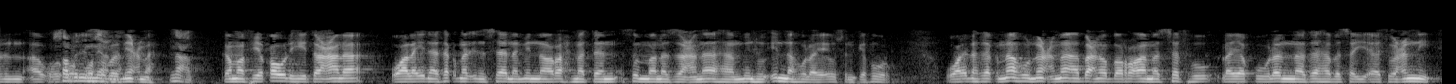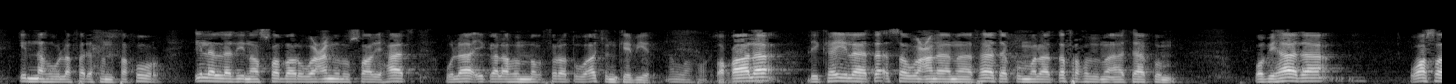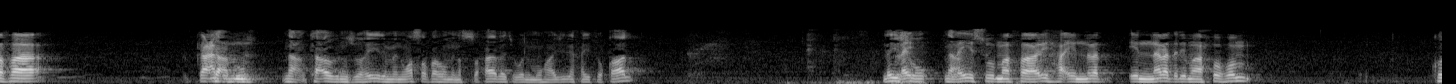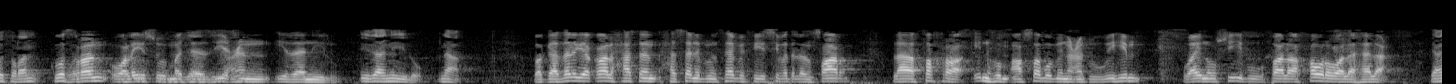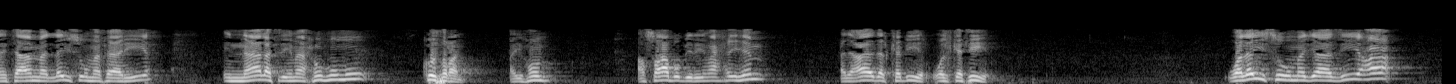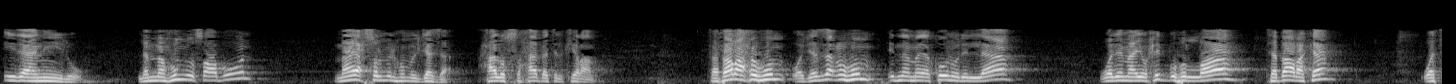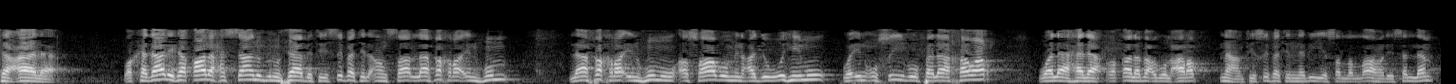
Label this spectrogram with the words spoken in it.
وصبر النعمة. وصبر النعمة. نعم. كما في قوله تعالى ولئن أذقنا الإنسان منا رحمة ثم نزعناها منه إنه ليئوس كفور. ولئن أذقناه نعماء بعد ضراء مسته ليقولن ذهب سيئات عني إنه لفرح فخور. إلى الذين صبروا وعملوا الصالحات أولئك لهم مغفرة وأجر كبير. الله وقال لكي لا تأسوا على ما فاتكم ولا تفرحوا بما آتاكم. وبهذا وصف كعب, كعب بن نعم كعب بن زهير من وصفه من الصحابة والمهاجرين حيث قال ليسوا, نعم. ليسوا مفارح إن إن رد رماحهم كثرا كثرا وليسوا مجازيعا إذا نيلوا. إذا نيلوا نعم. وكذلك قال حسن حسن بن ثابت في صفة الأنصار لا فخر إنهم أصابوا من عدوهم وإن أصيبوا فلا خور ولا هلع. يعني تأمل ليسوا مفاريح إن نالت رماحهم كثرا. أي هم أصابوا برماحهم العدد الكبير والكثير. وليسوا مجازيع إذا نيلوا. لما هم يصابون ما يحصل منهم الجزاء حال الصحابة الكرام. ففرحهم وجزعهم إنما يكون لله ولما يحبه الله تبارك وتعالى. وكذلك قال حسان بن ثابت في صفة الأنصار لا فخر إن هم لا فخر إن هم أصابوا من عدوهم وإن أصيبوا فلا خور ولا هلع وقال بعض العرب نعم في صفة النبي صلى الله عليه وسلم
